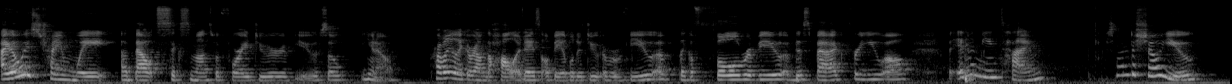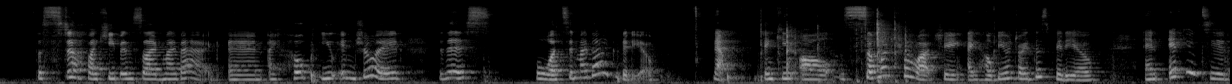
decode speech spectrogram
I always try and wait about six months before I do a review. So, you know, probably like around the holidays, I'll be able to do a review of like a full review of this bag for you all. But in the meantime, I just wanted to show you the stuff I keep inside my bag. And I hope you enjoyed this what's in my bag video. Now, thank you all so much for watching. I hope you enjoyed this video. And if you did,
